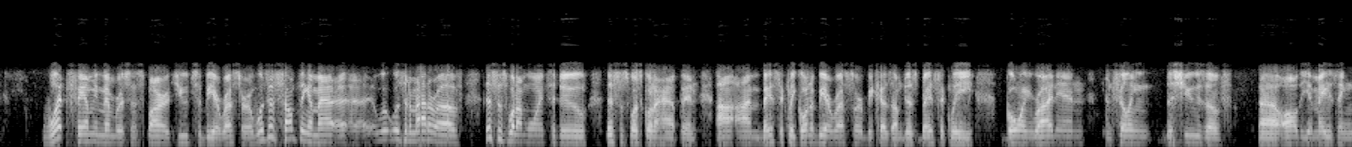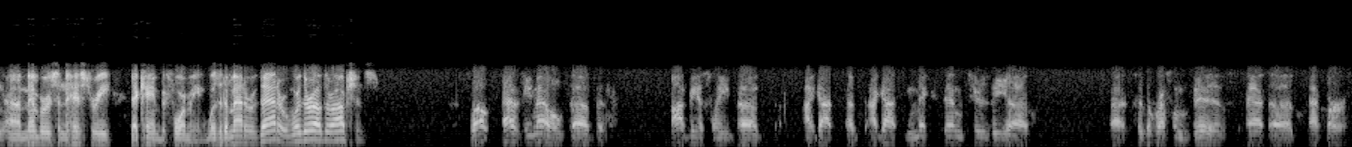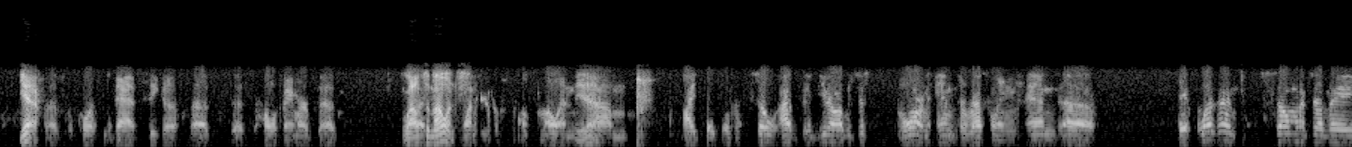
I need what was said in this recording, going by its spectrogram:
what family members inspired you to be a wrestler? Was it something a matter? Uh, uh was it a matter of this is what I'm going to do? This is what's going to happen. Uh, I'm basically going to be a wrestler because I'm just basically going right in and filling the shoes of uh, all the amazing uh, members in the history that came before me. Was it a matter of that, or were there other options? Well, as you know, uh, obviously, uh, I got uh, I got mixed into the uh, uh, to the wrestling biz at uh, at birth. Yeah. Uh, of course, the dad Sika, uh, the Hall of Famer. Uh, Wild uh, Samoans. One Wild Samoan. Yeah. Um, I so I you know I was just born into wrestling and uh, it wasn't so much of a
